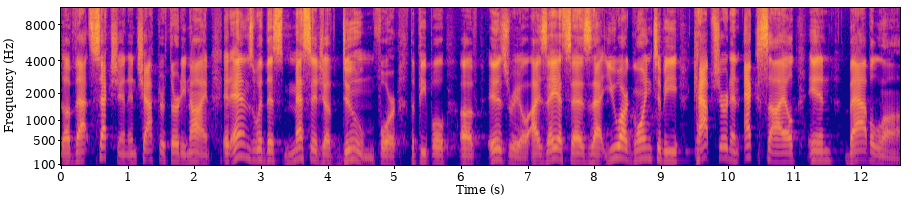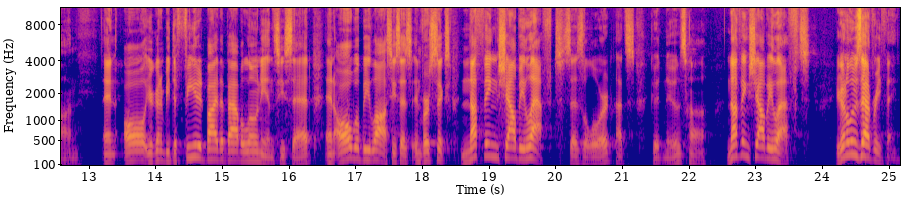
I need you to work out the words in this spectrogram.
of that section in chapter 39, it ends with this message of doom for the people of Israel. Isaiah says that you are going to be captured and exiled in Babylon and all you're going to be defeated by the Babylonians, he said, and all will be lost. He says in verse 6, nothing shall be left, says the Lord. That's good news, huh? Nothing shall be left. You're going to lose everything.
